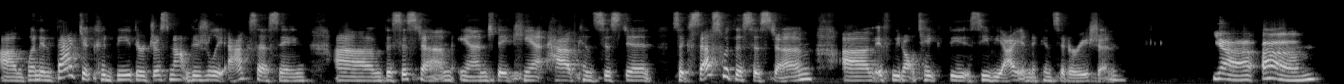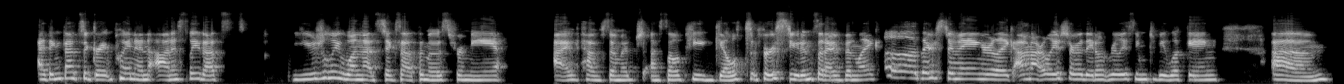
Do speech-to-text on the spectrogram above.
Um, when in fact, it could be they're just not visually accessing um, the system and they can't have consistent success with the system um, if we don't take the CVI into consideration. Yeah. Um, I think that's a great point. And honestly, that's usually one that sticks out the most for me I have so much SLP guilt for students that I've been like, oh, they're stimming, or like, I'm not really sure. They don't really seem to be looking. Um,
